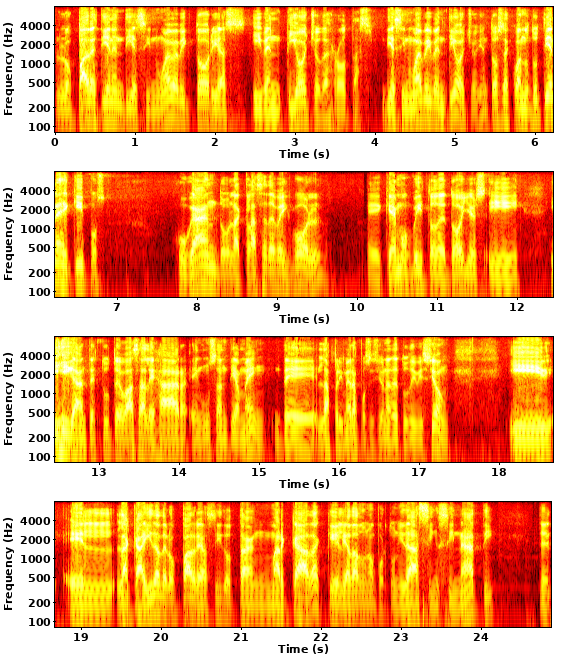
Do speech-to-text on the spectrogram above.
los padres tienen 19 victorias y 28 derrotas. 19 y 28. Y entonces cuando tú tienes equipos jugando la clase de béisbol eh, que hemos visto de Dodgers y, y, Gigantes, tú te vas a alejar en un santiamén de las primeras posiciones de tu división. Y el, la caída de los padres ha sido tan marcada que le ha dado una oportunidad a Cincinnati de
